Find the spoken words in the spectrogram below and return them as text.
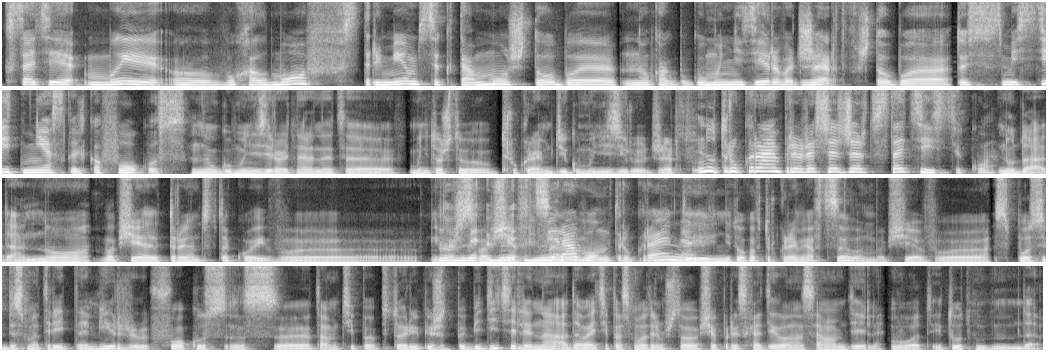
кстати, мы э, в Холмов стремимся к тому, чтобы, ну, как бы гуманизировать жертв, чтобы то есть сместить несколько фокус. Ну, гуманизировать, наверное, это не то, что True Crime дегуманизирует жертв. Ну, True Crime превращает жертв в статистику. Ну да, да, но вообще тренд такой в... Мне ну, кажется, в, вообще в, в, в целом, мировом True Crime. Да не только в True Crime, а в целом вообще в способе смотреть на мир, фокус с там типа историю пишут победители на «а давайте посмотрим, что вообще происходило на самом деле». Вот, и тут, да,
